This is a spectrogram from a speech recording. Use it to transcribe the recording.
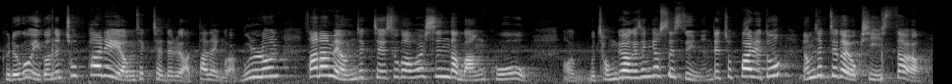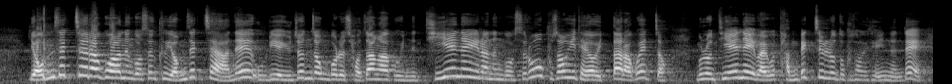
그리고 이거는 초파리의 염색체들을 나타낸 거야. 물론 사람의 염색체 수가 훨씬 더 많고 어, 뭐 정교하게 생겼을 수 있는데 초파리도 염색체가 역시 있어요. 염색체라고 하는 것은 그 염색체 안에 우리의 유전 정보를 저장하고 있는 DNA라는 것으로 구성이 되어 있다라고 했죠. 물론 DNA 말고 단백질로도 구성이 되어 있는데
